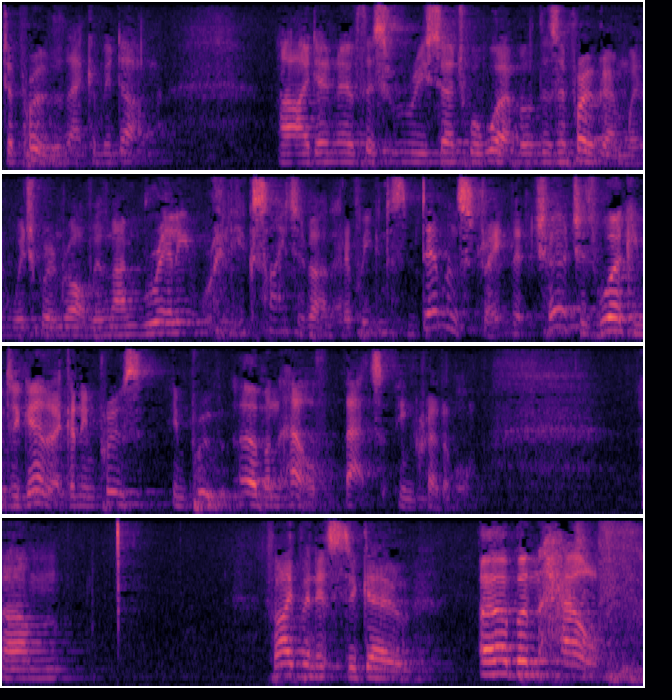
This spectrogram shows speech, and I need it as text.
to prove that that can be done. Uh, I don't know if this research will work, but there's a program which we're involved with, and I'm really, really excited about that. If we can just demonstrate that churches working together can improve, improve urban health, that's incredible. Um, five minutes to go. Urban health.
